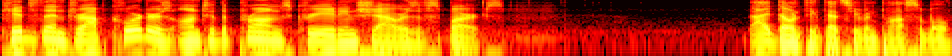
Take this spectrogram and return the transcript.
Kids then drop quarters onto the prongs, creating showers of sparks. I don't think that's even possible.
